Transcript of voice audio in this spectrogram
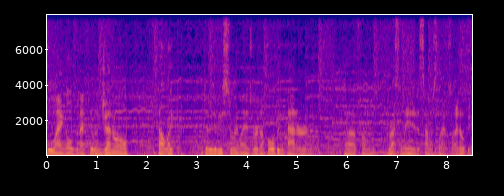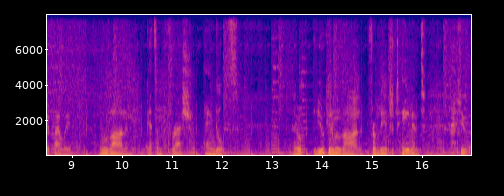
cool angles, and I feel in general felt like WWE storylines were in a holding pattern uh, from WrestleMania to SummerSlam. So I hope we could finally move on and get some fresh angles. I hope you can move on from the entertainment that you've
